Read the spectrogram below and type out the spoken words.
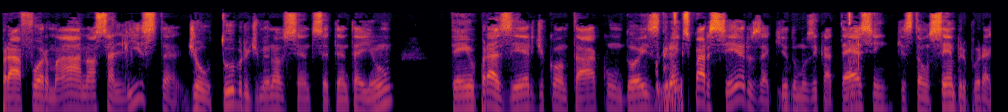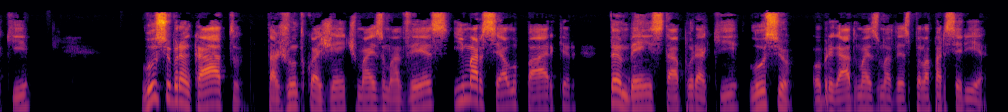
para formar a nossa lista de outubro de 1971, tenho o prazer de contar com dois grandes parceiros aqui do Musicatessen, que estão sempre por aqui. Lúcio Brancato está junto com a gente mais uma vez e Marcelo Parker também está por aqui. Lúcio, obrigado mais uma vez pela parceria.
